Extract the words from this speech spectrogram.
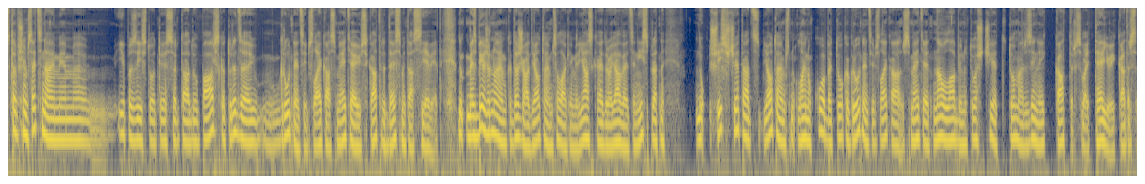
Starp šiem secinājumiem iepazīstoties ar tādu pārskatu, redzēju, grūtniecības laikā smēķējusi katra desmitā sieviete. Nu, mēs bieži runājam, ka dažādi jautājumi cilvēkiem ir jāskaidro, jāveicina izpratne. Nu, šis šķiet tāds jautājums, nu, lai nu ko, bet to, ka grūtniecības laikā smēķēt nav labi, nu, to šķiet tomēr zina ik katrs vai teju ik katrs.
